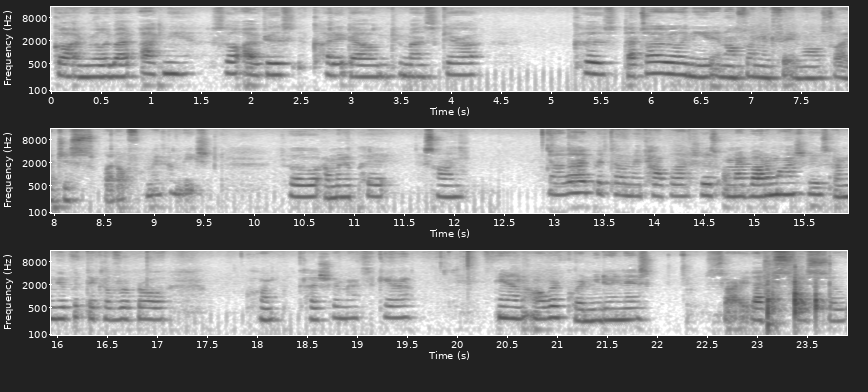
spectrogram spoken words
gotten really bad acne, so I've just cut it down to mascara. Because that's all I really need. And also I'm in fit and so I just sweat off my foundation. So I'm going to put this on now that I put down my top lashes, on my bottom lashes, I'm going to put the CoverGirl Clump Crusher Mascara. And I'll record me doing this. Sorry, that's just so...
